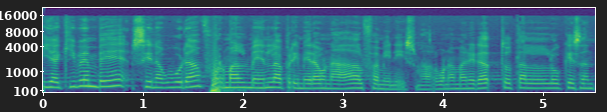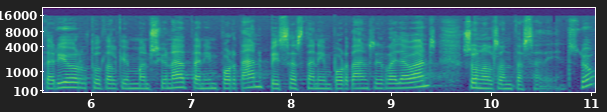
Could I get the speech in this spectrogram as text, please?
i aquí ben bé s'inaugura formalment la primera onada del feminisme. D'alguna manera, tot el que és anterior, tot el que hem mencionat, tan important, peces tan importants i rellevants, són els antecedents. No?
